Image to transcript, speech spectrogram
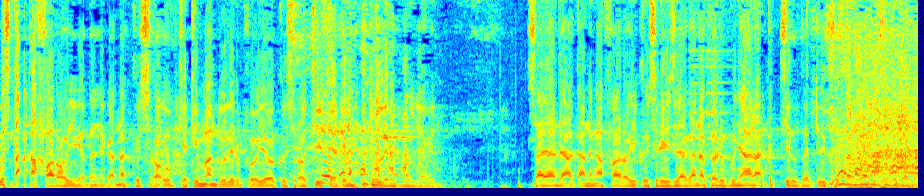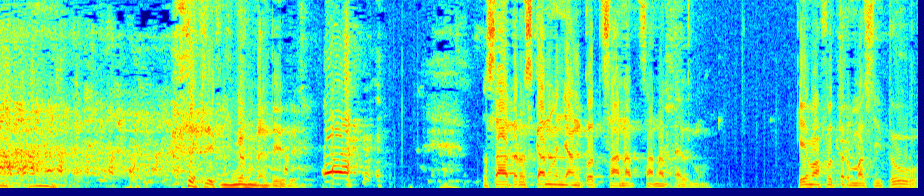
wis tak kafaroi katanya karena Gus Raub jadi mantu Lirboyo, Gus Roji jadi mantu Lirboyo. Gitu. Saya tidak akan ngafaroi Gus Reza karena baru punya anak kecil tadi. Jadi bingung nanti itu. Saya teruskan menyangkut sanat-sanat ilmu. Kiai Mahfud Termas itu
